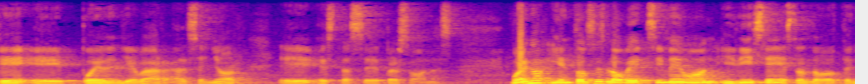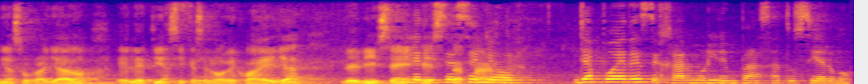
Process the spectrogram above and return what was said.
que eh, pueden llevar al Señor eh, estas eh, personas. Bueno, y entonces lo ve Simeón y dice, esto lo tenía subrayado Leti, así que Sí. se lo dejo a ella, le dice, Y le dice, esta parte. Señor, ya puedes dejar morir en paz a tu siervo,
